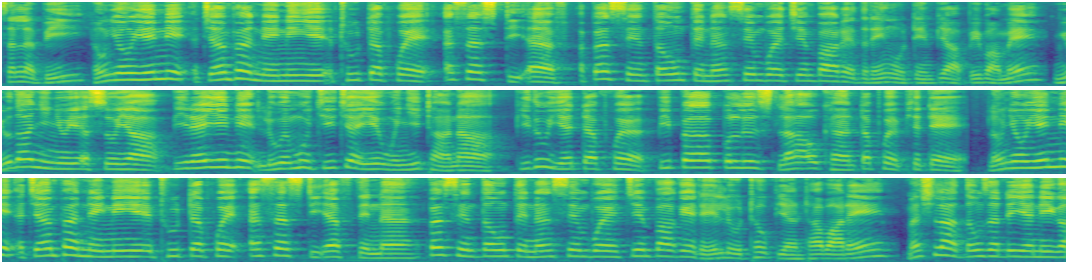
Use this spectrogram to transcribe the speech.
ဆက်လက်ပြီးလုံခြုံရေးနှင့်အကြမ်းဖက်နေနေရေးအထူးတပ်ဖွဲ့ SSDF အပတ်စဉ်3တင်နန်းစင်ပွဲကျင်းပတဲ့တဲ့ရင်ကိုတင်ပြပေးပါမယ်။မြို့သားညီညွတ်ရေးအစိုးရပြည်ထရေးနှင့်လူဝင်မှုကြီးကြပ်ရေးဝန်ကြီးဌာနပြည်သူ့ရဲတပ်ဖွဲ့ People Police လက်အောက်ခံတပ်ဖွဲ့ဖြစ်တဲ့ လုံခြုံရေးနှင့်အကြမ်းဖက်နှိမ်နင်းရေးအထူးတပ်ဖွဲ့ SSDF တင်နန်းပတ်စဉ်3တင်နန်းစင်ပွဲကျင်းပခဲ့တယ်လို့ထုတ်ပြန်ထားပါတယ်။မတ်လ31ရက်နေ့က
